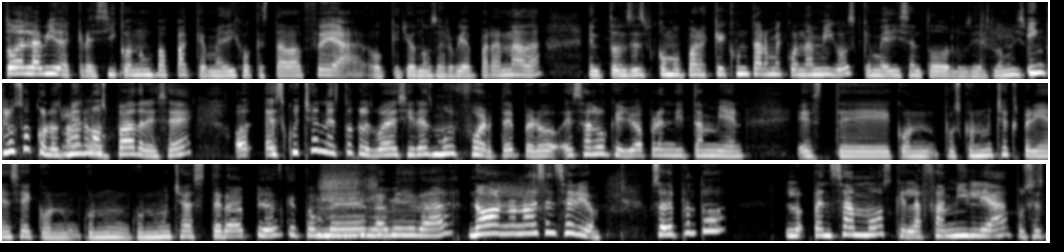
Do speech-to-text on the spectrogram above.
toda la vida crecí con un papá que me dijo que estaba fea o que yo no servía para nada, entonces como para qué juntarme con amigos que me dicen todos los días lo mismo. Incluso con los Claro. mismos padres, ¿eh? O- escuchen esto que les voy a decir, es muy fuerte, pero es algo que yo aprendí también, este, con, pues con mucha experiencia y con, con- con muchas terapias que tomé en la vida. No, no, no, es en serio. O sea, de pronto lo, pensamos que la familia, pues es,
